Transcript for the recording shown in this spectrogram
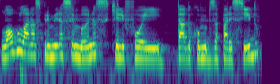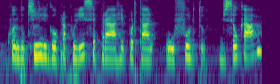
logo lá nas primeiras semanas que ele foi dado como desaparecido, quando Kim ligou para a polícia para reportar o furto de seu carro,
